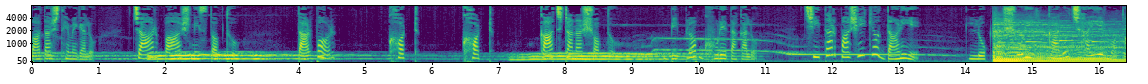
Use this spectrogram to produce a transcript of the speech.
বাতাস থেমে গেল। চার পাশ নিস্তব্ধ। তারপর খট খট কাজ টানার শব্দ। বিপ্লব ঘুরে তাকালো। চিতার পাশেই কেউ দাঁড়িয়ে। লোকটার শরীর কালো ছাইয়ের মতো।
